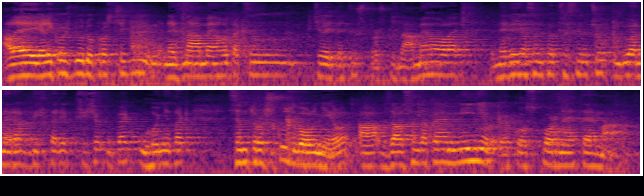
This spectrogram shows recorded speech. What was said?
Ale jelikož jdu do prostředí neznámého, tak jsem, čili teď už trošku známého, ale nevěděl jsem to přesně, do čeho půjdu a nerad bych tady přišel úplně k úhodně, tak jsem trošku zvolnil a vzal jsem takové méně jako sporné téma.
